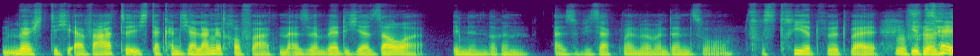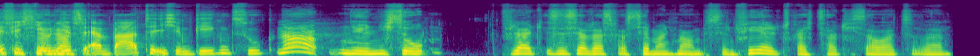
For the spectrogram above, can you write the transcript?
möchte ich, erwarte ich, da kann ich ja lange drauf warten. Also dann werde ich ja sauer innen drin. Also wie sagt man, wenn man dann so frustriert wird, weil ja, jetzt helfe ich dir und jetzt erwarte ich im Gegenzug. Na, nee, nicht so. Vielleicht ist es ja das, was dir manchmal ein bisschen fehlt, rechtzeitig sauer zu werden.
